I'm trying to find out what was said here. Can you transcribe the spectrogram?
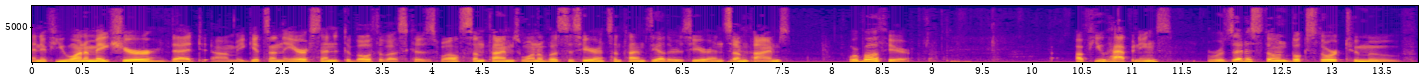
And if you want to make sure that um, it gets on the air, send it to both of us because, well, sometimes one of us is here and sometimes the other is here, and sometimes we're both here. A few happenings. Rosetta Stone Bookstore to move.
